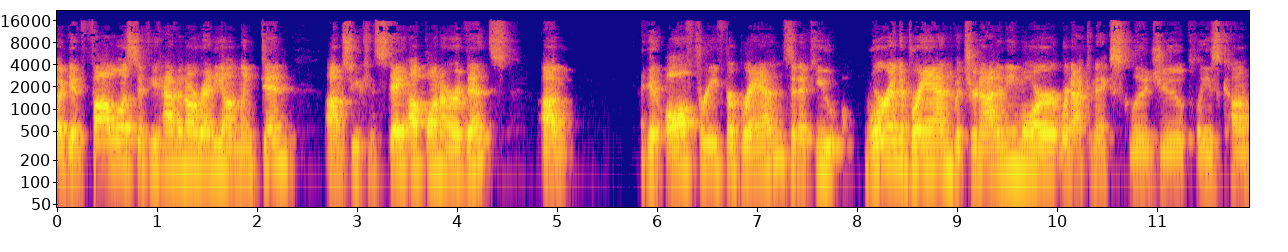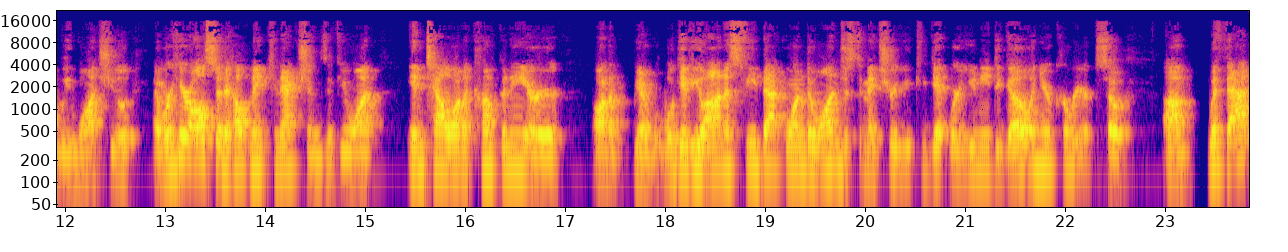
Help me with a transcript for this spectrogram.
Again, follow us if you haven't already on LinkedIn um, so you can stay up on our events. Um, again, all free for brands. And if you were in a brand, but you're not anymore, we're not going to exclude you. Please come. We want you. And we're here also to help make connections. If you want intel on a company or on a you know we'll give you honest feedback one to one just to make sure you can get where you need to go in your career so um, with that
